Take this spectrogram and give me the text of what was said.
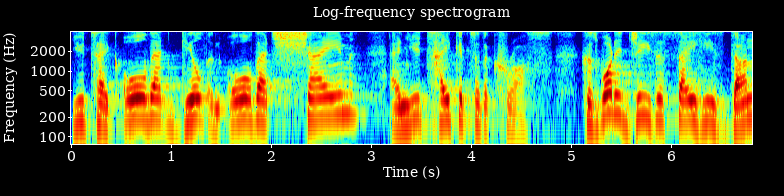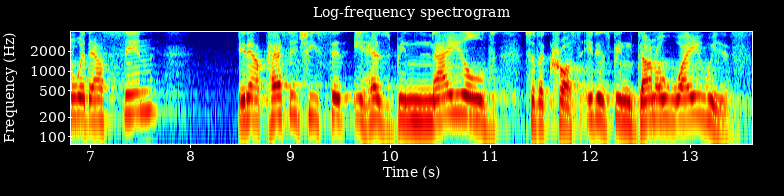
you take all that guilt and all that shame and you take it to the cross. Because what did Jesus say he's done with our sin? In our passage, he said, It has been nailed to the cross, it has been done away with.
